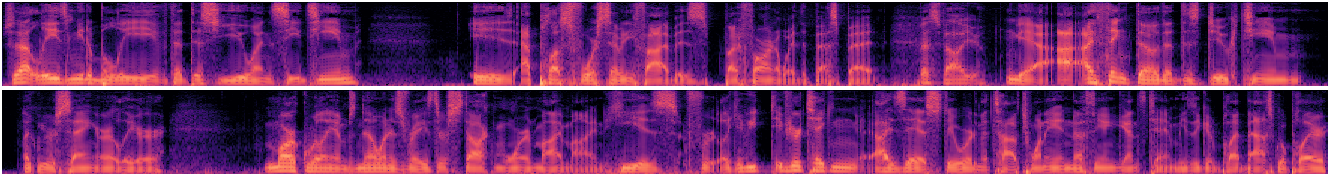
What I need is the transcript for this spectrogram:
So that leads me to believe that this UNC team is at plus four seventy five is by far and away the best bet. Best value. Yeah, I, I think though that this Duke team, like we were saying earlier, Mark Williams, no one has raised their stock more in my mind. He is for like if you if you're taking Isaiah Stewart in the top twenty, and nothing against him, he's a good play, basketball player.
